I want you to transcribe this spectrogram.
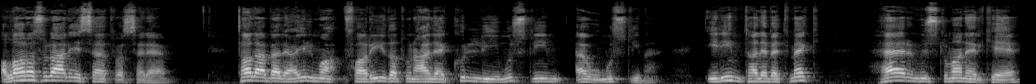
Allah Resulü Aleyhisselatü Vesselam talabel ilmu faridatun ala kulli muslim ev muslime. İlim talep etmek her Müslüman erkeğe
